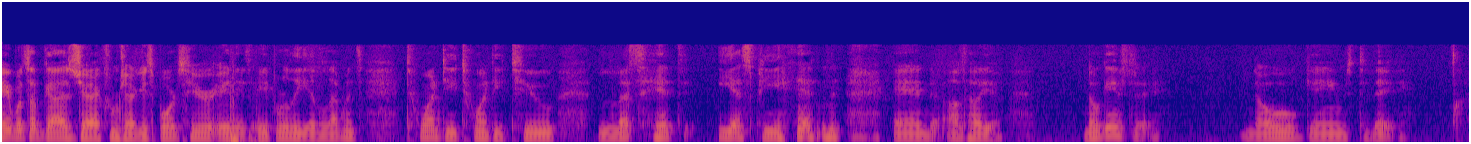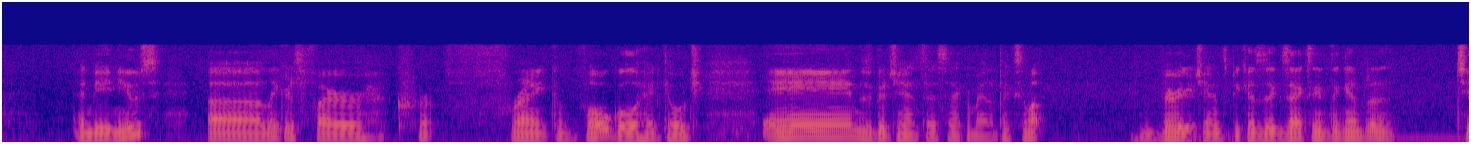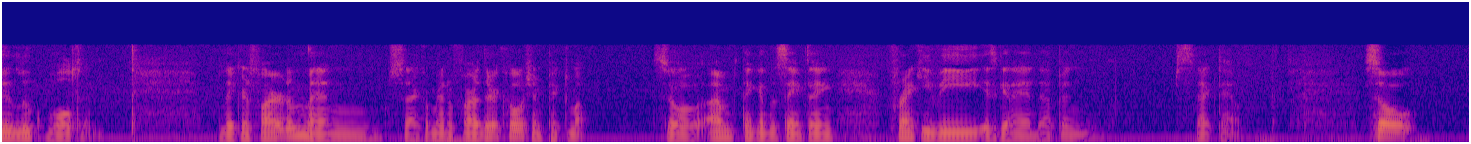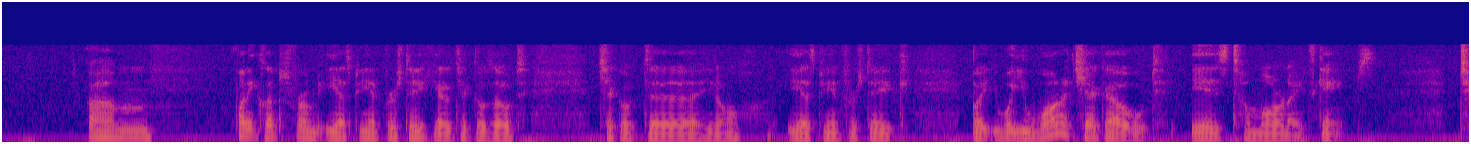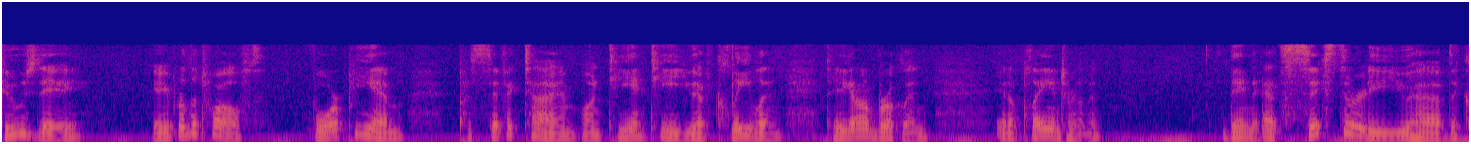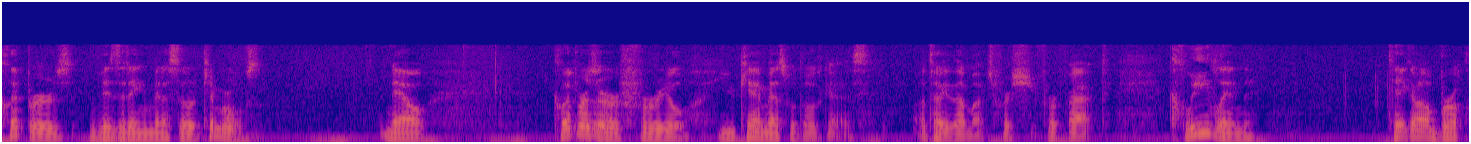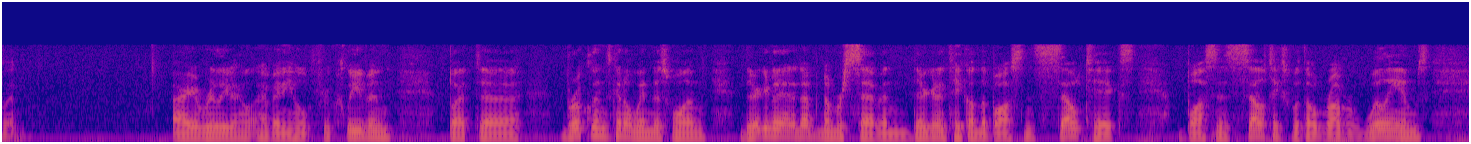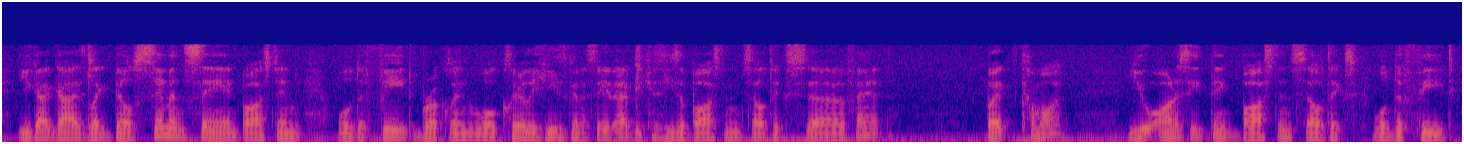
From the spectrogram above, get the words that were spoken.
Hey, what's up, guys? Jack from Jackie Sports here. It is April the 11th, 2022. Let's hit ESPN, and I'll tell you, no games today. No games today. NBA news: uh, Lakers fire Frank Vogel, head coach, and there's a good chance that Sacramento picks him up. Very good chance because the exact same thing happened to Luke Walton. Lakers fired him, and Sacramento fired their coach and picked him up. So I'm thinking the same thing. Frankie V is going to end up in Sacktown. So, um, funny clips from ESPN First Take. You got to check those out. Check out, uh, you know, ESPN First Take. But what you want to check out is tomorrow night's games. Tuesday, April the 12th, 4 p.m. Pacific time on TNT, you have Cleveland taking on Brooklyn in a play-in tournament. Then at 6:30 you have the Clippers visiting Minnesota Timberwolves. Now, Clippers are for real. You can't mess with those guys. I'll tell you that much for for fact. Cleveland taking on Brooklyn. I really don't have any hope for Cleveland, but uh, Brooklyn's going to win this one. They're going to end up number seven. They're going to take on the Boston Celtics. Boston Celtics without Robert Williams. You got guys like Bill Simmons saying Boston will defeat Brooklyn. Well, clearly he's going to say that because he's a Boston Celtics uh, fan. But come on. You honestly think Boston Celtics will defeat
